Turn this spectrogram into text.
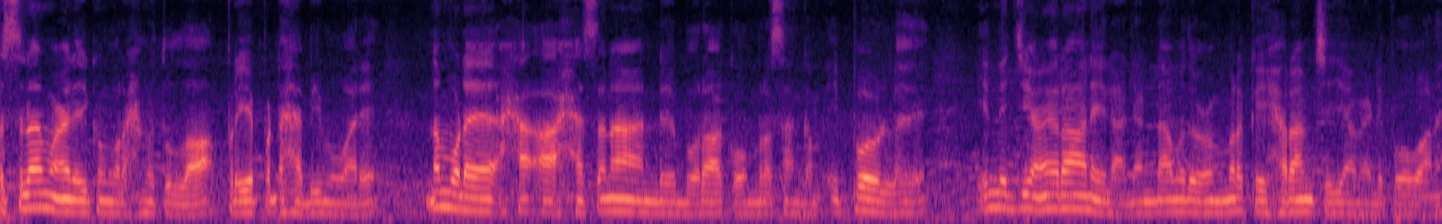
അസ്സാം അലൈക്കും വറഹമത്തുള്ള. പ്രിയപ്പെട്ട ഹബീബുമാരെ നമ്മുടെ ഹസന ആൻഡ് ബുറാഖ് ഉമ്ര സംഘം ഇപ്പോൾ ഉള്ളത് ഇന്ന് ജിറാനയിലാണ് രണ്ടാമത് ഉമ്രക്ക് ഇഹ്റാം ചെയ്യാൻ വേണ്ടി പോവാണ്.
